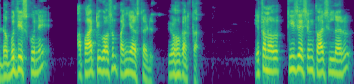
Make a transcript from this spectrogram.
డబ్బు తీసుకుని ఆ పార్టీ కోసం పనిచేస్తాడు వ్యూహకర్త. ఇతను తీసేసిన తహసీల్దారు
